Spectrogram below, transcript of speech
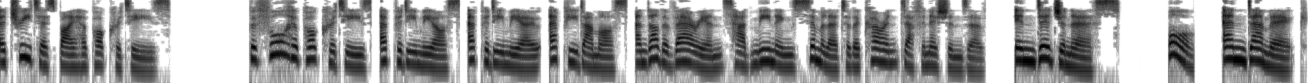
a treatise by Hippocrates. Before Hippocrates, epidemios, epidemio, epidamos, and other variants had meanings similar to the current definitions of indigenous or endemic.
